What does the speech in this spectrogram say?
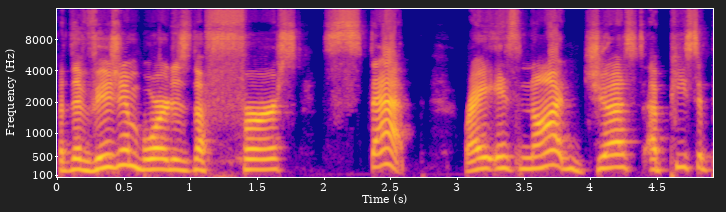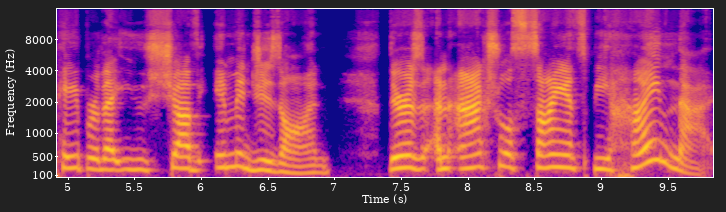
But the vision board is the first step, right? It's not just a piece of paper that you shove images on. There's an actual science behind that.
